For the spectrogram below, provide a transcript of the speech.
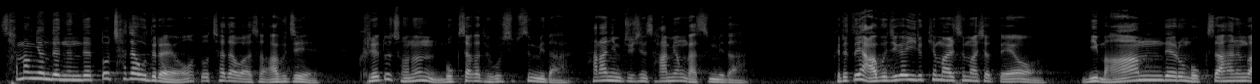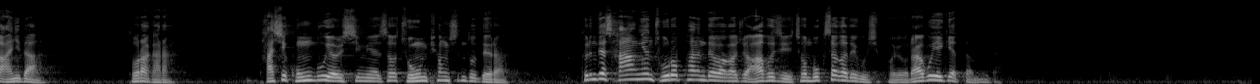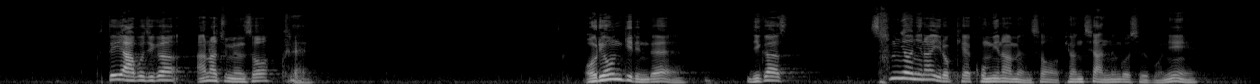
3학년 됐는데 또 찾아오더래요. 또 찾아와서 아버지, 그래도 저는 목사가 되고 싶습니다. 하나님 주신 사명 같습니다. 그랬더니 아버지가 이렇게 말씀하셨대요. 네 마음대로 목사하는 거 아니다. 돌아가라. 다시 공부 열심히 해서 좋은 평신도 되라. 그런데 4학년 졸업하는 데 와가지고 아버지, 저 목사가 되고 싶어요. 라고 얘기했답니다. 그때 아버지가 안아주면서, 그래. 어려운 길인데, 네가 3년이나 이렇게 고민하면서 변치 않는 것을 보니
